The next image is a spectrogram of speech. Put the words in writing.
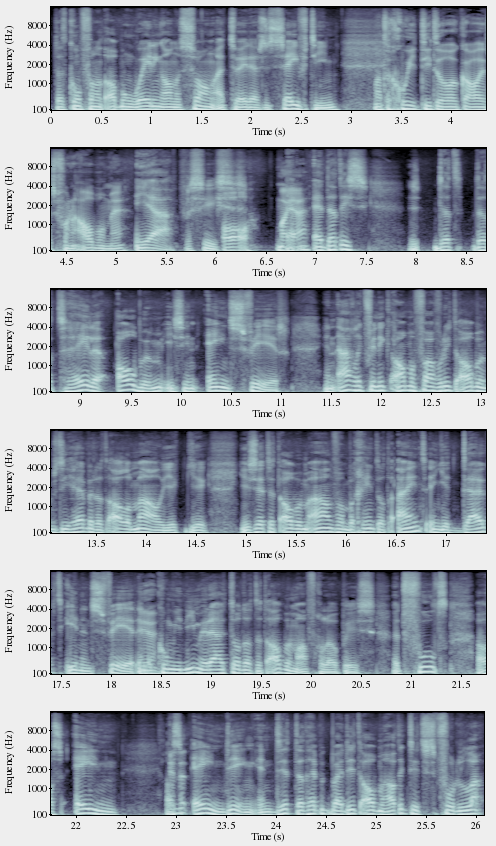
Dat komt van het album Waiting on a Song uit 2017. Wat een goede titel ook al is voor een album, hè? Ja, precies. Oh, maar ja. En, en dat is, Dat, dat hele album is in één sfeer. En eigenlijk vind ik al mijn favoriete albums, die hebben dat allemaal. Je, je, je zet het album aan van begin tot eind en je duikt in een sfeer. En Ja. dan kom je niet meer uit totdat het album afgelopen is. Het voelt als één, als dat- één ding. En dit, dat heb ik bij dit album, had ik dit voor la-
